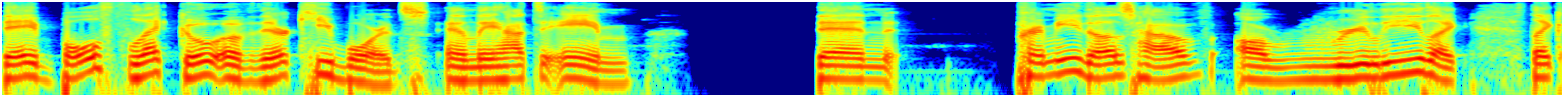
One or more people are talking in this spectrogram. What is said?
they both let go of their keyboards and they had to aim, then Primmie does have a really like like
